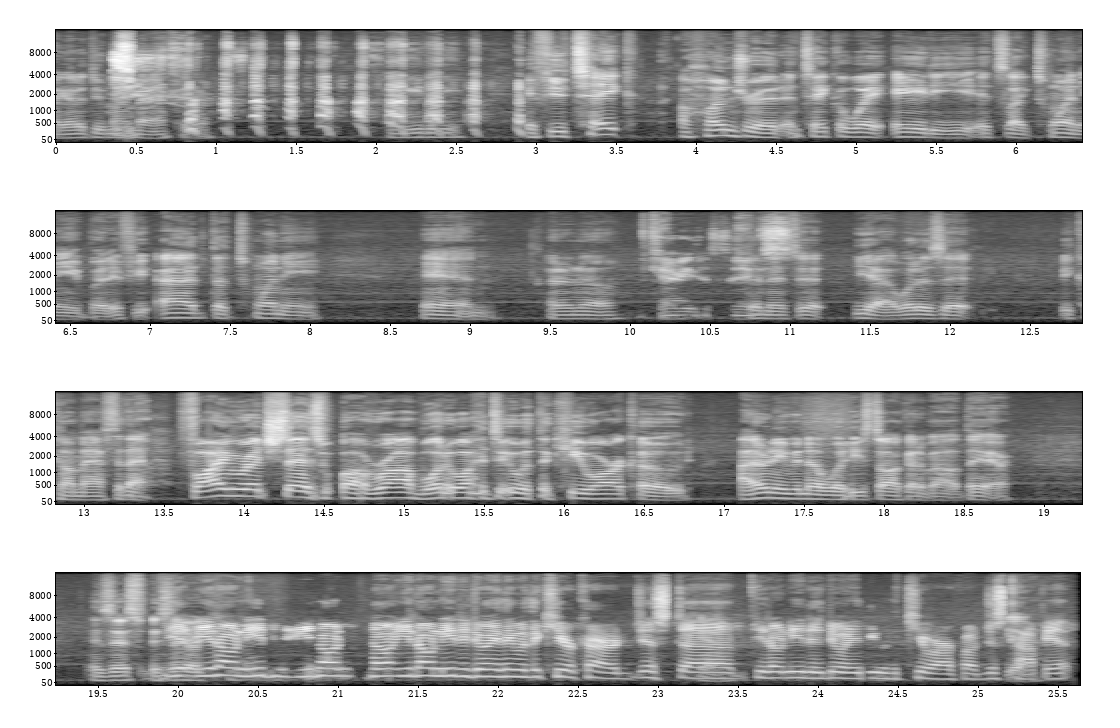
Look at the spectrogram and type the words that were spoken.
I got to do my math here. 80. If you take 100 and take away 80, it's like 20. But if you add the 20 in, I don't know. Carry the six. Then six. is it? Yeah, what is it become after that? Flying Rich says, uh, Rob, what do I do with the QR code? I don't even know what he's talking about there. Is this? Is You, there? you don't need to, you don't don't you don't need to do anything with the QR card. Just uh, you don't need to do anything with the QR code. Just Yeah. copy it.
